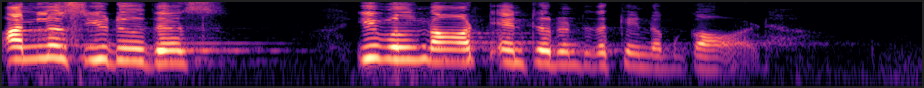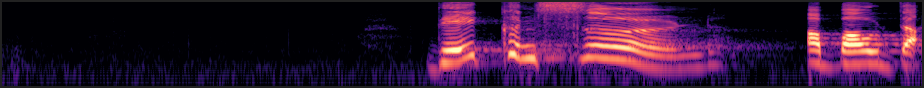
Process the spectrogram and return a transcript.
Unless you do this, you will not enter into the kingdom of God. They concerned about the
